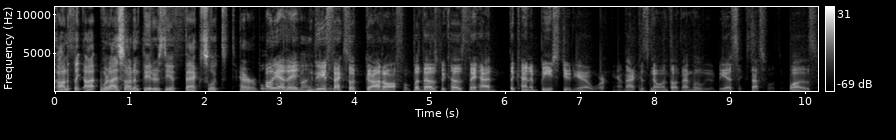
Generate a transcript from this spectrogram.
honestly, I, when I saw it in theaters, the effects looked terrible. Oh yeah, they the opinion. effects looked god awful, but that was because they had the kind of B studio working on that because no one thought that movie would be as successful as it was.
